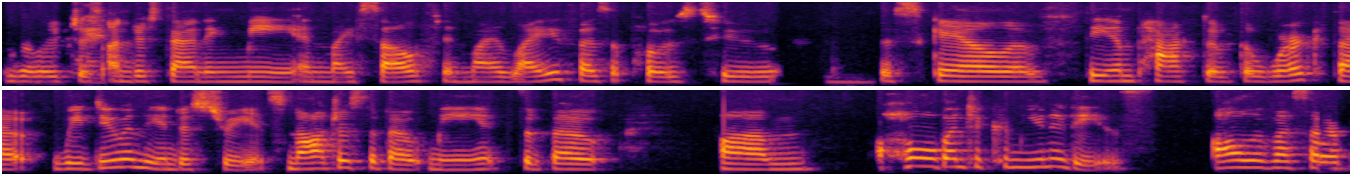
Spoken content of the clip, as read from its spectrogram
really just understanding me and myself in my life as opposed to mm-hmm. the scale of the impact of the work that we do in the industry. It's not just about me, it's about um, a whole bunch of communities. All of us are a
